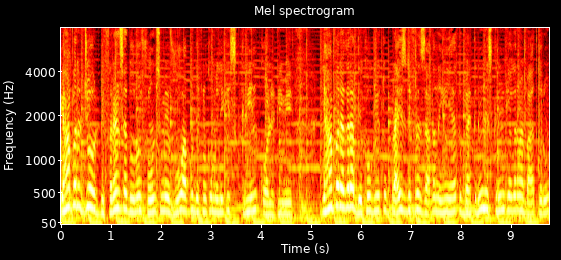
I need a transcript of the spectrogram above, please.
यहाँ पर जो डिफरेंस है दोनों फ़ोन्स में, वो आपको देखने को मिलेगी स्क्रीन क्वालिटी में। यहाँ पर अगर आप देखोगे तो प्राइस डिफरेंस ज़्यादा नहीं है तो बेहतरीन स्क्रीन की अगर मैं बात करूँ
